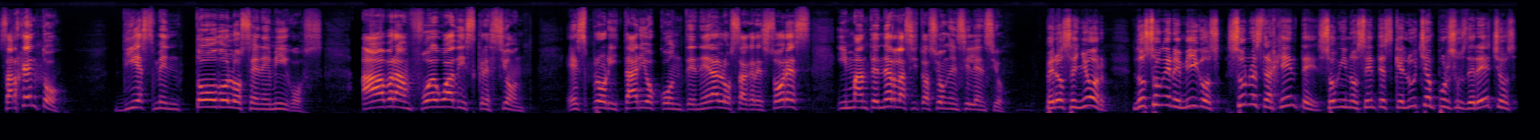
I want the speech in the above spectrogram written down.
Sargento, diezmen todos los enemigos. Abran fuego a discreción. Es prioritario contener a los agresores y mantener la situación en silencio. Pero señor, no son enemigos, son nuestra gente, son inocentes que luchan por sus derechos.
